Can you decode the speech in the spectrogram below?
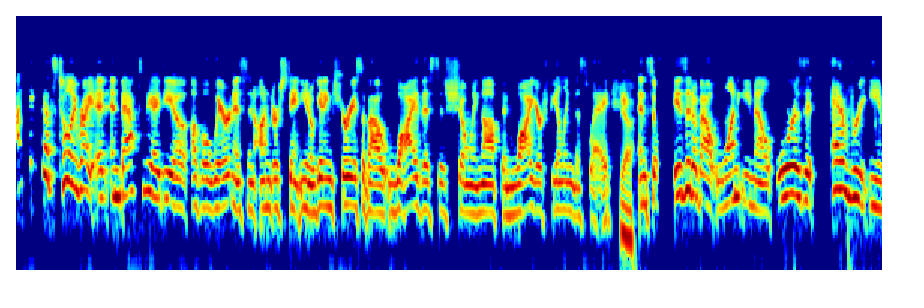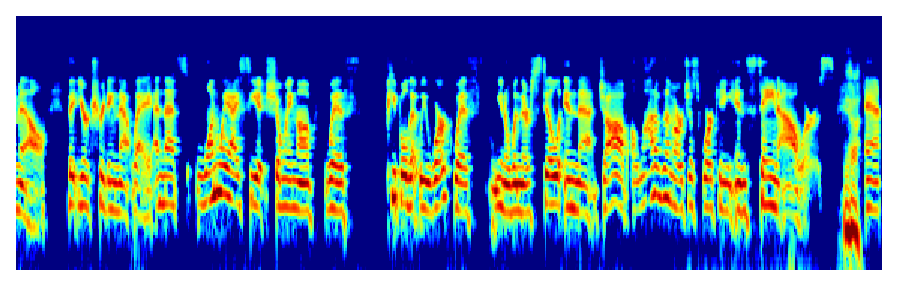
I think that's totally right. And, and back to the idea of awareness and understand, you know, getting curious about why this is showing up and why you're feeling this way. Yeah. And so is it about one email or is it every email that you're treating that way? And that's one way I see it showing up with people that we work with, you know, when they're still in that job, a lot of them are just working insane hours yeah. and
